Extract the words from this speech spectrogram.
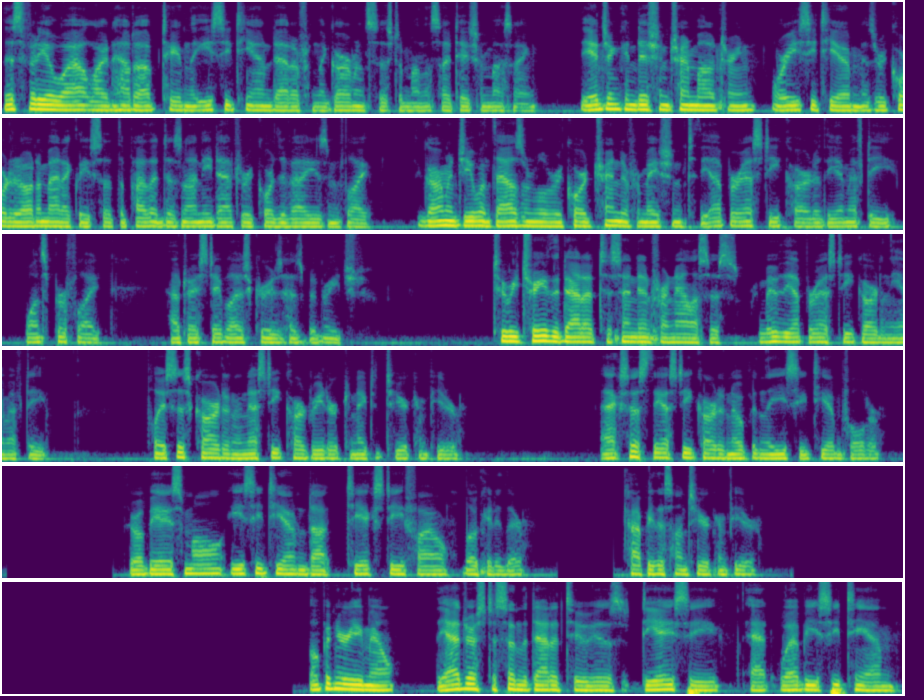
This video will outline how to obtain the ECTM data from the Garmin system on the Citation Mustang. The engine condition trend monitoring, or ECTM, is recorded automatically so that the pilot does not need to have to record the values in flight. The Garmin G1000 will record trend information to the upper SD card of the MFD once per flight after a stabilized cruise has been reached. To retrieve the data to send in for analysis, remove the upper SD card in the MFD. Place this card in an SD card reader connected to your computer. Access the SD card and open the ECTM folder. There will be a small ectm.txt file located there. Copy this onto your computer. Open your email. The address to send the data to is dac at webectm.ca.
